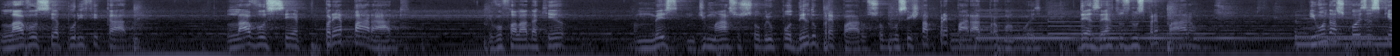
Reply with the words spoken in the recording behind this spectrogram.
Lá você é purificado, lá você é preparado. Eu vou falar daqui no mês de março sobre o poder do preparo, sobre você estar preparado para alguma coisa. Desertos nos preparam. E uma das coisas que,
